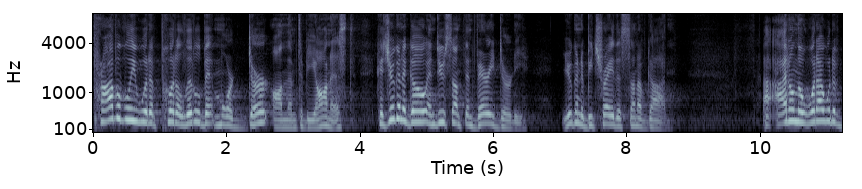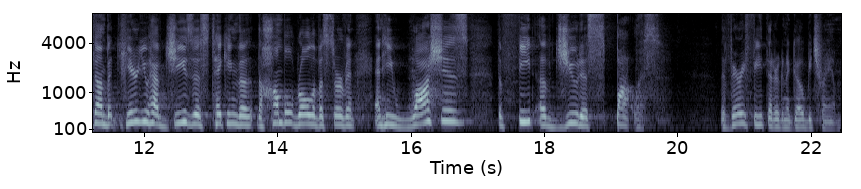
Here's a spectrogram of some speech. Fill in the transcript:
Probably would have put a little bit more dirt on them, to be honest, because you're going to go and do something very dirty. You're going to betray the Son of God. I don't know what I would have done, but here you have Jesus taking the, the humble role of a servant, and he washes the feet of Judas spotless the very feet that are going to go betray him.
